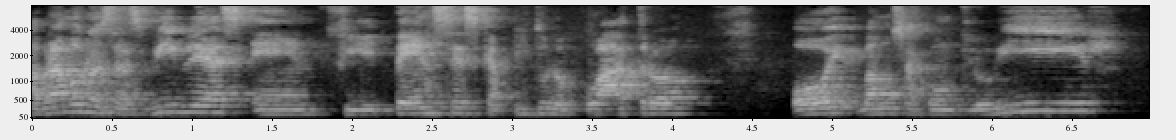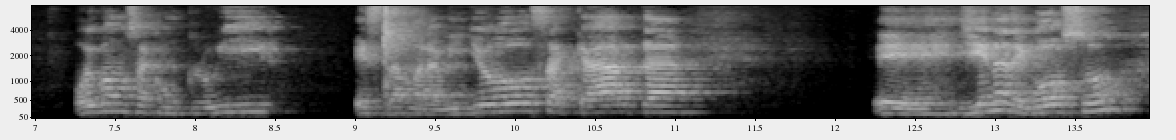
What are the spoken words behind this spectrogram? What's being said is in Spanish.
Abramos nuestras Biblias en Filipenses capítulo 4. Hoy vamos a concluir, hoy vamos a concluir esta maravillosa carta eh, llena de gozo.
